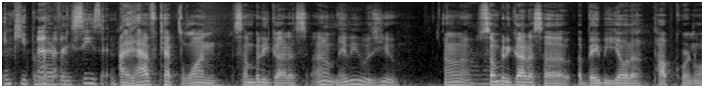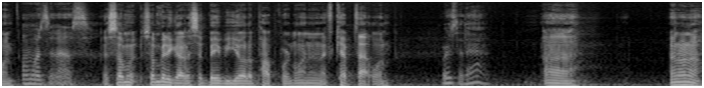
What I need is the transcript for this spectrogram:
and keep them every season. I have kept one. Somebody got us. I don't. Maybe it was you. I don't know. Somebody got us a, a Baby Yoda popcorn one. One wasn't us. Some somebody got us a Baby Yoda popcorn one, and I've kept that one. Where's it at? Uh, I don't know,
